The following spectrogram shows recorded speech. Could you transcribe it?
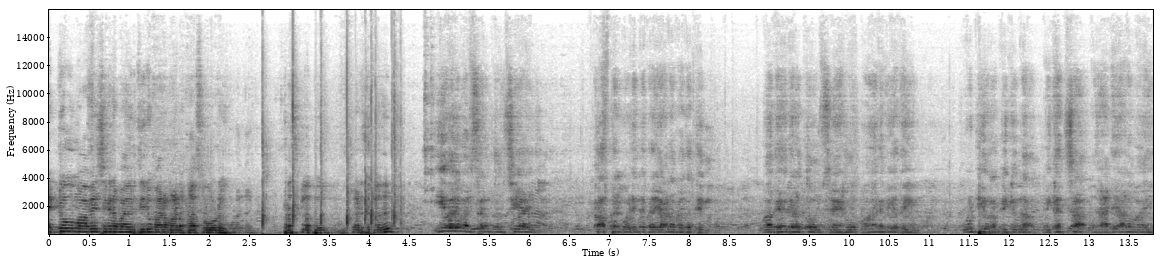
ഏറ്റവും ആവേശകരമായ ഒരു തീരുമാനമാണ് കാസർഗോഡ് പ്രസ് ക്ലബ്ബ് എടുത്തിട്ടുള്ളത്. ഈ ഒരു മത്സരം തീർച്ചയായും കാസർഗോഡിന്റെ പ്രയാണപഥത്തിൽ മതേതരത്വവും സ്നേഹവും മാനവീയതയും ഊട്ടിയുറപ്പിക്കുന്ന മികച്ച ഒരു അടയാളമായി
